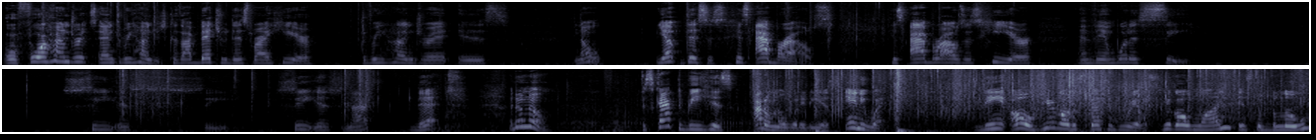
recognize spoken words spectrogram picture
or 400s and 300s because I bet you this right here 300 is no yep this is his eyebrows his eyebrows is here. And then what is C? C is C. C is not that. I don't know. It's got to be his. I don't know what it is. Anyway. Then, oh, here go the special drills. Here go one. It's the blue.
